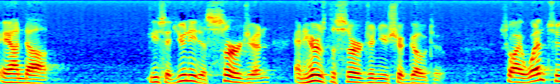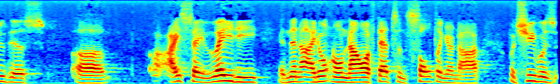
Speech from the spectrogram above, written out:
And uh, he said, You need a surgeon, and here's the surgeon you should go to. So I went to this, uh, I say lady, and then I don't know now if that's insulting or not, but she was,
